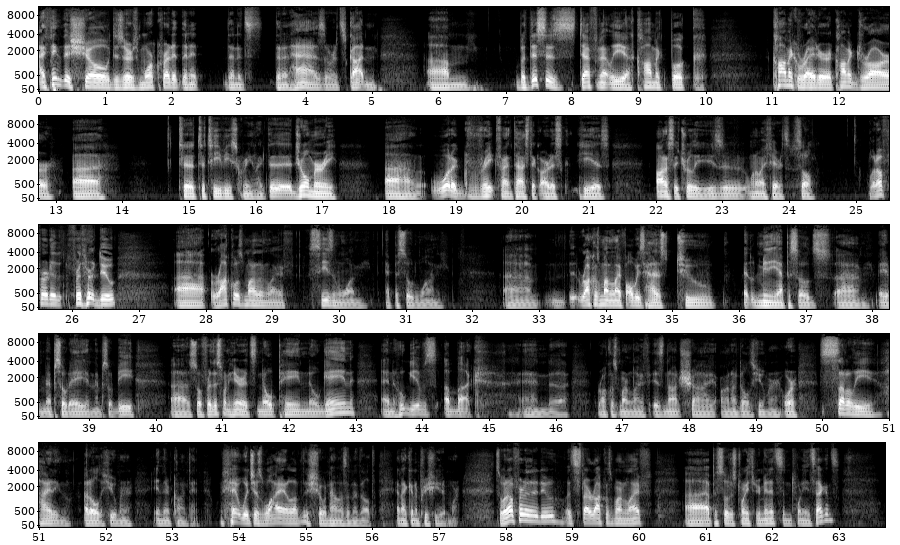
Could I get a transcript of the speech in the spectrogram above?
I think this show deserves more credit than it than it's than it has or it's gotten. Um, but this is definitely a comic book, comic writer, comic drawer uh, to to TV screen. Like the Joe Murray, uh, what a great, fantastic artist he is. Honestly, truly, he's uh, one of my favorites. So, without further further ado, uh, Rocko's Modern Life, season one, episode one. Um, Rocko's Modern Life always has two mini episodes, um, episode A and episode B. Uh, so for this one here, it's no pain, no gain, and who gives a buck? And uh, Rocko's Modern Life is not shy on adult humor or subtly hiding adult humor in their content, which is why I love this show now as an adult and I can appreciate it more. So without further ado, let's start Rocko's Modern Life. Uh, episode is 23 minutes and 28 seconds.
